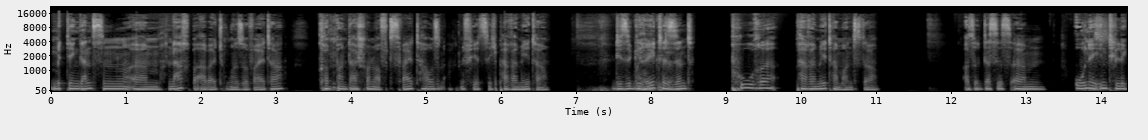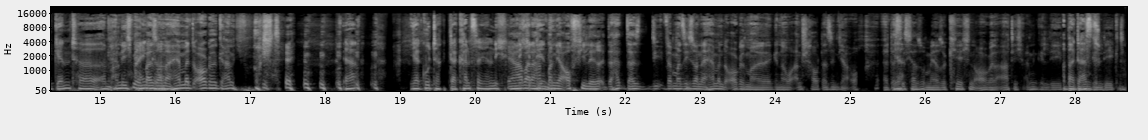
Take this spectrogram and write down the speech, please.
mit den ganzen ähm, Nachbearbeitungen und so weiter kommt man da schon auf 2048 Parameter. Diese Geräte sind pure Parametermonster. Also das ist ähm, ohne das intelligente ähm, Kann ich mir Eingaben. bei so einer Hammond-Orgel gar nicht vorstellen. Ja, ja gut, da, da kannst du ja nicht. Ja, nicht aber da hat man ja auch viele, da, da, die, wenn man sich so eine Hammond-Orgel mal genau anschaut, da sind ja auch, äh, das ja. ist ja so mehr so Kirchenorgelartig angelegt. Aber da angelegt.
